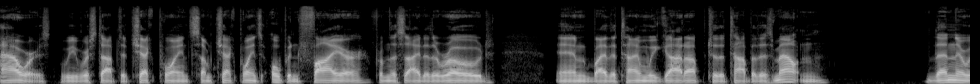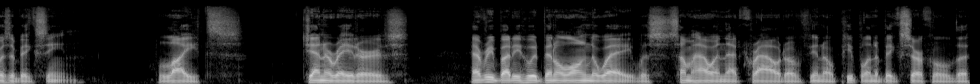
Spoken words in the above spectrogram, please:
hours. We were stopped at checkpoints. Some checkpoints opened fire from the side of the road. And by the time we got up to the top of this mountain, then there was a big scene lights, generators. Everybody who had been along the way was somehow in that crowd of, you know, people in a big circle. The,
